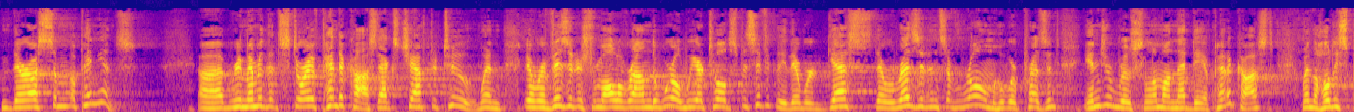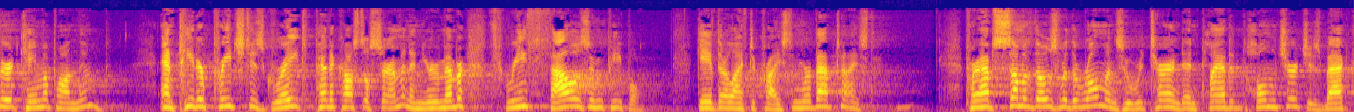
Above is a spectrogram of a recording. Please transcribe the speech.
there are some opinions. Uh, remember the story of Pentecost, Acts chapter 2, when there were visitors from all around the world. We are told specifically there were guests, there were residents of Rome who were present in Jerusalem on that day of Pentecost when the Holy Spirit came upon them. And Peter preached his great Pentecostal sermon, and you remember 3,000 people gave their life to Christ and were baptized. Perhaps some of those were the Romans who returned and planted home churches back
